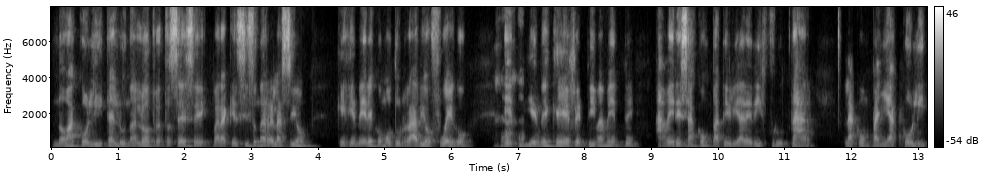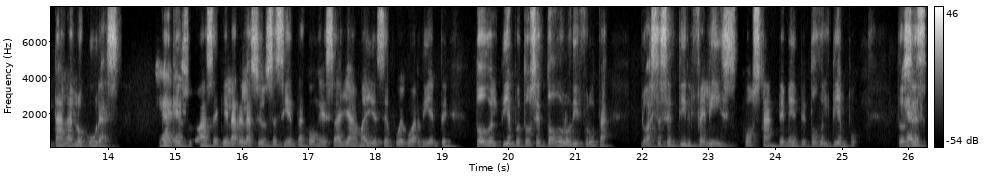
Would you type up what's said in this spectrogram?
no acolita el uno al otro. Entonces, eh, para que exista una relación que genere como tu radio fuego, eh, tiene que efectivamente haber esa compatibilidad de disfrutar la compañía, colitar las locuras, porque eso hace que la relación se sienta con esa llama y ese fuego ardiente todo el tiempo. Entonces, todo lo disfruta, lo hace sentir feliz constantemente, todo el tiempo. Entonces,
